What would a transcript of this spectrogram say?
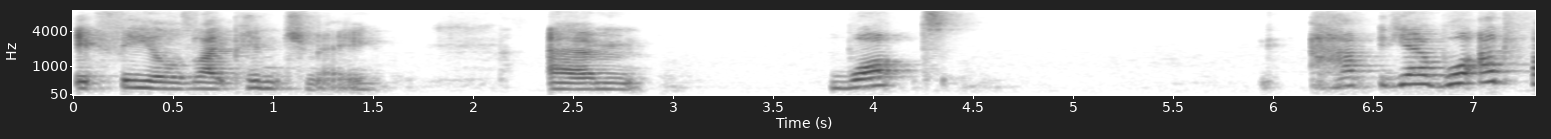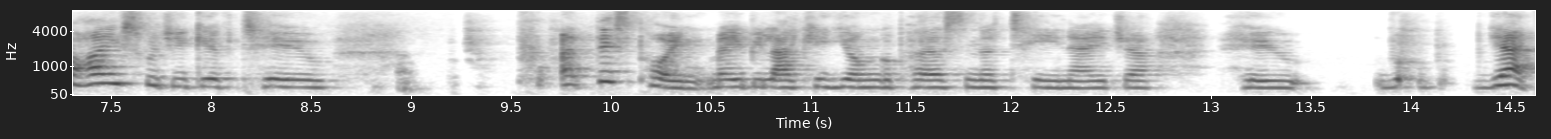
it feels like pinch me Um, what have yeah? What advice would you give to at this point maybe like a younger person, a teenager who yeah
